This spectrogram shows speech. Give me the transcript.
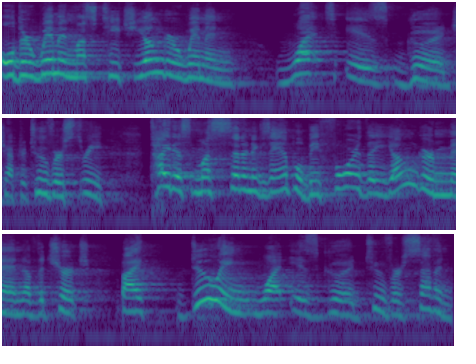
Older women must teach younger women what is good. Chapter 2, verse 3. Titus must set an example before the younger men of the church by doing what is good. 2 verse 7.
